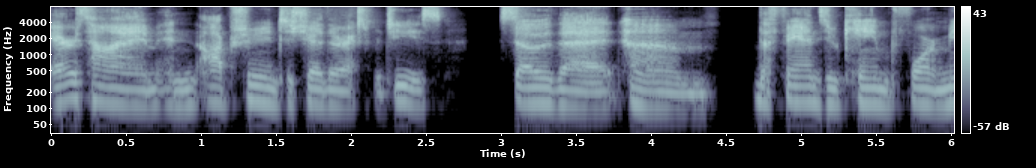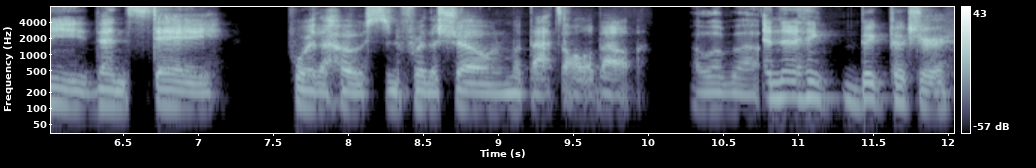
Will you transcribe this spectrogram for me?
airtime and opportunity to share their expertise so that um, the fans who came for me then stay for the host and for the show and what that's all about. I love that. And then I think big picture,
